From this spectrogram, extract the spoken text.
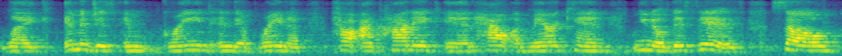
like images ingrained in their brain of how iconic and how American, you know, this is. So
